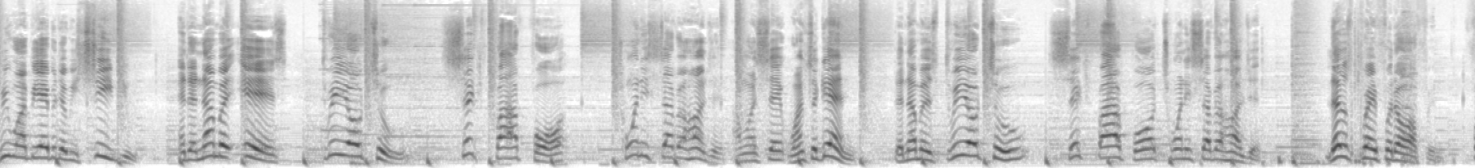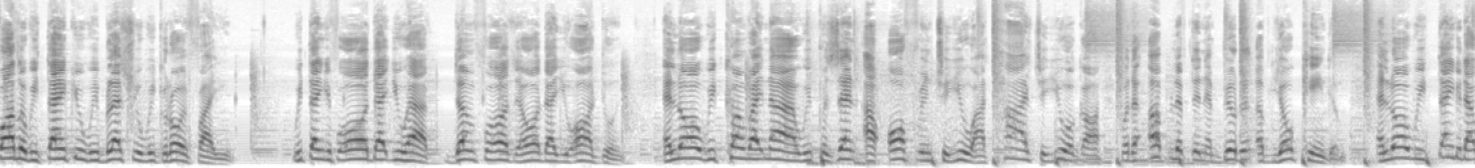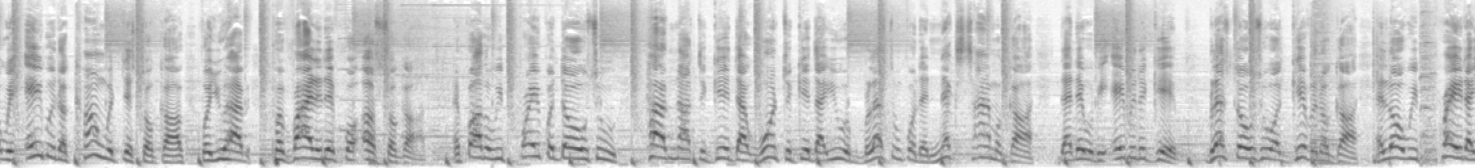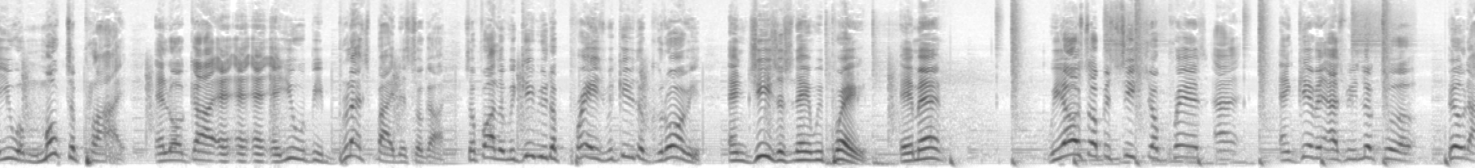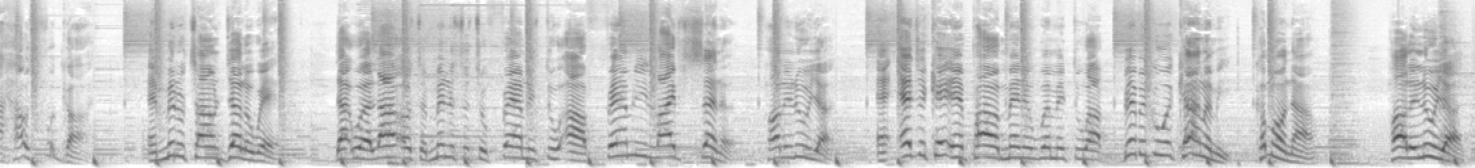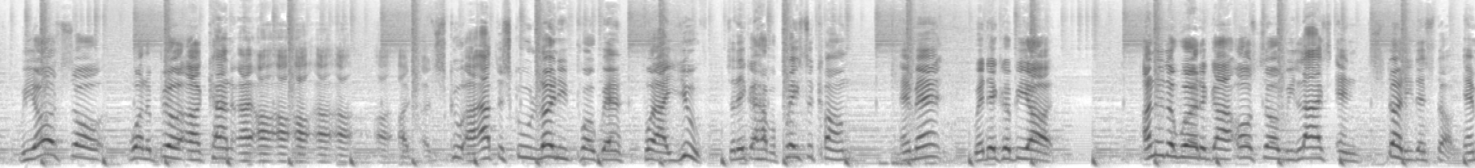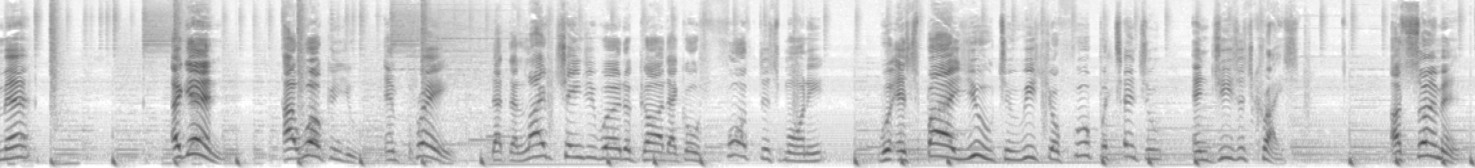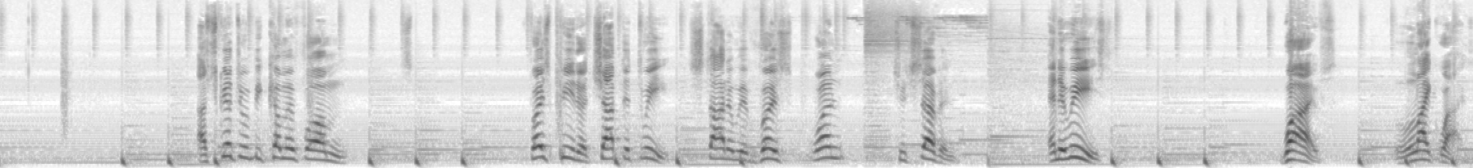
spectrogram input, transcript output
We want to be able to receive you. And the number is 302 654 2700. I want to say it once again. The number is 302 654 2700. Let us pray for the offering. Father, we thank you, we bless you, we glorify you. We thank you for all that you have done for us and all that you are doing. And Lord, we come right now and we present our offering to you, our tithe to you, O oh God, for the uplifting and building of your kingdom. And Lord, we thank you that we're able to come with this, oh God, for you have provided it for us, oh God. And Father, we pray for those who have not to give, that want to give, that you will bless them for the next time, oh God, that they will be able to give. Bless those who are giving, oh God. And Lord, we pray that you will multiply and Lord God, and, and, and you will be blessed by this, oh God. So, Father, we give you the praise, we give you the glory. In Jesus' name we pray. Amen. We also beseech your prayers uh, and giving as we look to build a house for God in Middletown, Delaware that will allow us to minister to families through our Family Life Center. Hallelujah. And educate and empower men and women through our biblical economy. Come on now. Hallelujah. We also want to build a kind of a, a, a, school, after school learning program for our youth so they can have a place to come, amen, where they could be uh, under the word of God, also relax and study this stuff, amen. Again, I welcome you and pray that the life changing word of God that goes forth this morning will inspire you to reach your full potential in Jesus Christ. Our sermon, our scripture will be coming from 1 Peter chapter 3, starting with verse 1 to 7. And it reads Wives, likewise,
